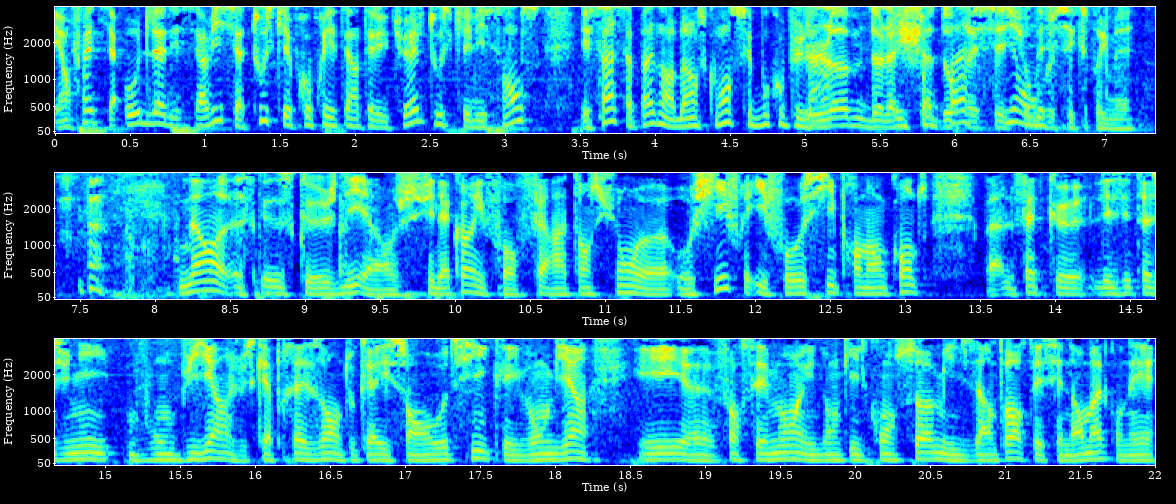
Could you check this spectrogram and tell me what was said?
Et en fait il y a au-delà des services il y a tout ce qui est propriété intellectuelle, tout ce qui est licence. Et ça ça passe dans la balance courante c'est beaucoup plus large. L'homme de la shadow récession veut s'exprimer. non, ce que ce que je dis alors je suis d'accord, il faut faire attention euh, aux chiffres, il faut aussi prendre en compte bah, le fait que les États-Unis vont bien jusqu'à présent, en tout cas ils sont en haut de cycle et ils vont bien. Et euh, forcément et donc ils consomment, ils importent. Et c'est normal qu'on ait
